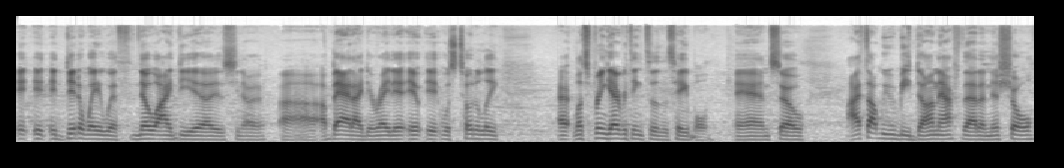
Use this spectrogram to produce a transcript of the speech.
it, it, it did away with no idea is, you know, uh, a bad idea, right? It, it was totally, uh, let's bring everything to the table. And so I thought we would be done after that initial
